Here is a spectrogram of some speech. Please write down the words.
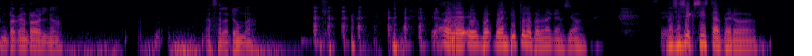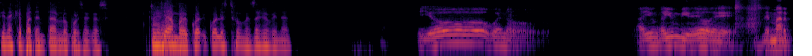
rock and roll, ¿no? Hasta la tumba. Eh, bu- buen título para una canción. Sí. No sé si exista, pero tienes que patentarlo por si acaso. Tú, Jamboy, ¿cuál, cuál es tu mensaje final? Yo, bueno, hay un, hay un video de, de Mark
